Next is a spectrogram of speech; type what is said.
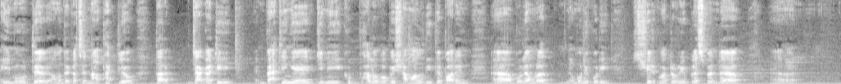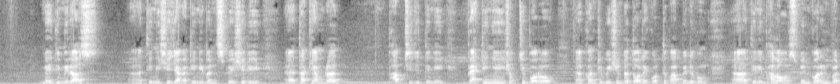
এই মুহূর্তে আমাদের কাছে না থাকলেও তার জায়গাটি ব্যাটিংয়ে যিনি খুব ভালোভাবে সামাল দিতে পারেন বলে আমরা মনে করি। সেরকম একটা রিপ্লেসমেন্ট মেহেদি মিরাজ তিনি সেই জায়গাটি নেবেন। স্পেশালি তাকে আমরা ভাবছি যে তিনি ব্যাটিংয়েই সবচেয়ে বড় কন্ট্রিবিউশনটা দলে করতে পারবেন এবং তিনি ভালো অফস্পিন করেন। বাট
